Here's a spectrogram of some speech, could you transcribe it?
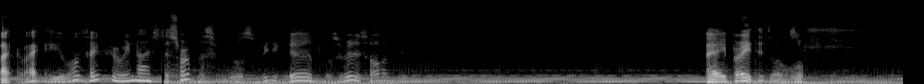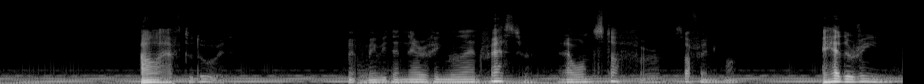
Like, like it was actually really nice. The story was, was really good. It was really solid. I played it also. I'll have to do it. Maybe then everything will end faster, and I won't suffer, suffer anymore. I had a dream,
